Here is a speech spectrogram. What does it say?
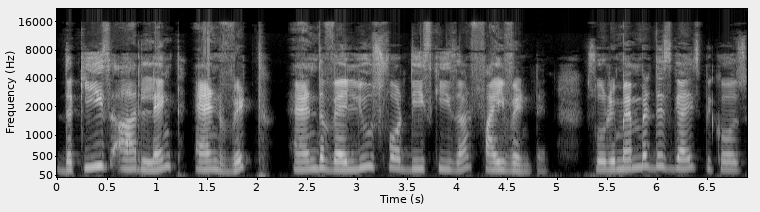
the keys are length and width and the values for these keys are 5 and 10 so remember this guys because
